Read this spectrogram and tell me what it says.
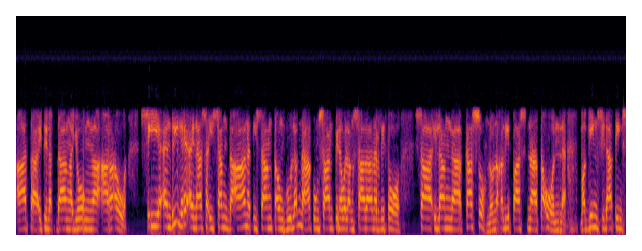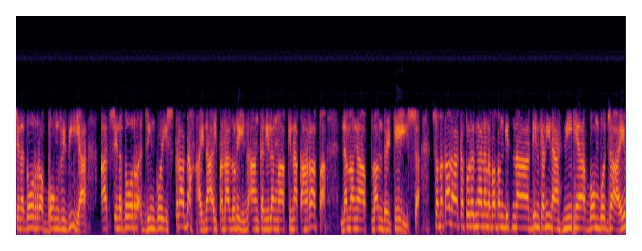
at uh, itinakda ngayong uh, araw. Si Enrile ay nasa isang daan at isang taong gulang na kung saan pinawalang sala na rito sa ilang uh, kaso noong nakalipas na taon maging si dating Senador Bong Revilla at Senador Jinggoy Estrada ay naipanalo rin ang kanilang mga kinakaharap na mga plunder case. Samantala, katulad nga ng nababanggit na din kanina ni uh, Bombo Jai,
